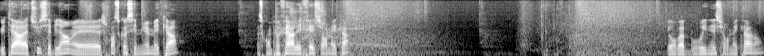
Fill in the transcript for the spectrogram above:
Uther là-dessus, c'est bien, mais je pense que c'est mieux Mecha. Parce qu'on peut faire l'effet sur Mecha. Et on va bourriner sur Mecha, non?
